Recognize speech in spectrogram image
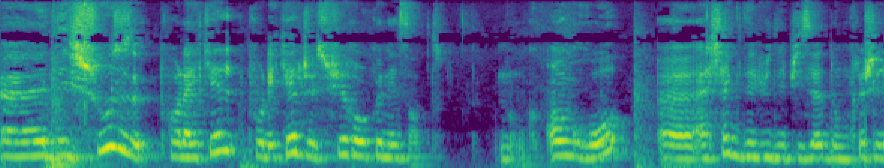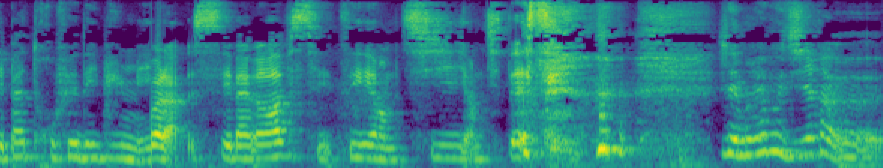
euh, des choses pour, pour lesquelles je suis reconnaissante. Donc en gros, euh, à chaque début d'épisode, donc là je l'ai pas trop fait au début, mais voilà, c'est pas grave, c'était un petit un petit test. J'aimerais vous dire euh,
